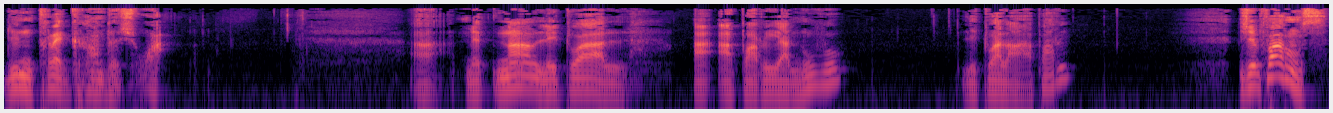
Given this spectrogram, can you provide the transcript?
d'une très grande joie. Ah, maintenant l'étoile a apparu à nouveau. L'étoile a apparu. Je pense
